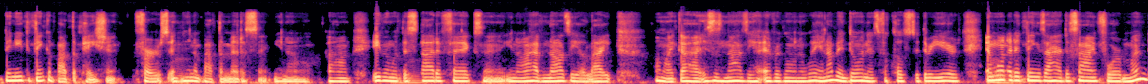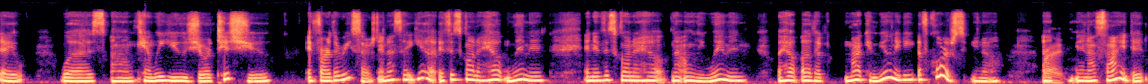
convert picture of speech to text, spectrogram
They need to think about the patient first and then about the medicine, you know. Um, even with the mm-hmm. side effects and, you know, I have nausea like oh my God, is this nausea ever going away? And I've been doing this for close to three years. And one of the things I had to sign for Monday was um, can we use your tissue and further research. And I said, yeah, if it's going to help women and if it's going to help not only women, but help other my community, of course, you know. Uh, right. And I signed it,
